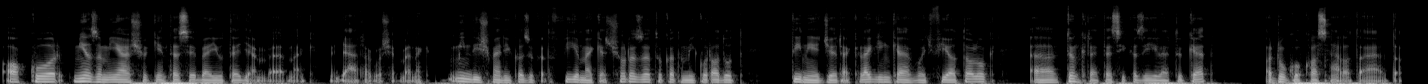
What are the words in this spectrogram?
akkor mi az, ami elsőként eszébe jut egy embernek, egy átlagos embernek? Mind ismerjük azokat a filmeket, sorozatokat, amikor adott tinédzserek leginkább, vagy fiatalok tönkre teszik az életüket a drogok használata által.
